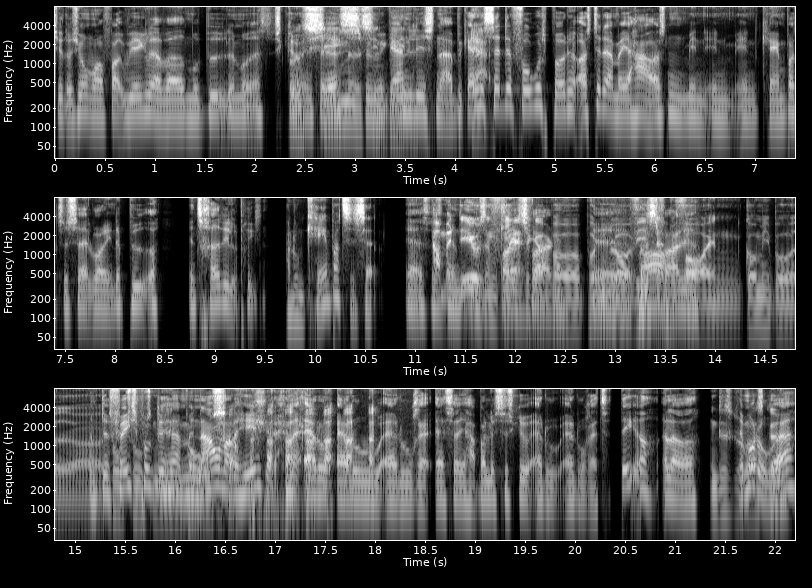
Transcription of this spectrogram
situationer, hvor folk virkelig har været modbydelige mod at skrive ind til os? Vi vil gerne lige snart, jeg vil gerne Ja. sætte lidt fokus på det. Også det der med, at jeg har også en, en, en, en camper til salg, hvor der er en, der byder en tredjedel af prisen. Har du en camper til salg? Ja, altså Nå, men det er jo sådan en klassiker på, på den blå øh, avis, at du får en gummibåd og Jamen, det er 2.000 Facebook, det her, med navn og det hele. Men er du, er du, er du, altså, jeg har bare lyst til at skrive, er du, er du retarderet, eller hvad? Men det, skal Det må du skrive. være.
